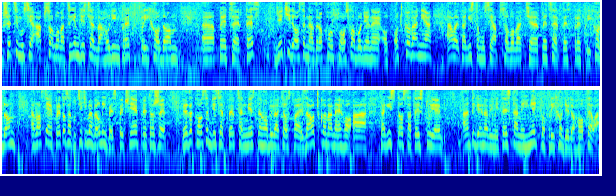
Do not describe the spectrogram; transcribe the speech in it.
všetci musia absolvovať 72 hodín pred príchodom Eh, PCR test. Deti do 18 rokov sú oslobodené od očkovania, ale takisto musia absolvovať eh, PCR test pred príchodom. A vlastne aj preto sa tu cítime veľmi bezpečne, pretože viac ako 80% miestneho obyvateľstva je zaočkovaného a takisto sa testuje antigenovými testami hneď po príchode do hotela.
